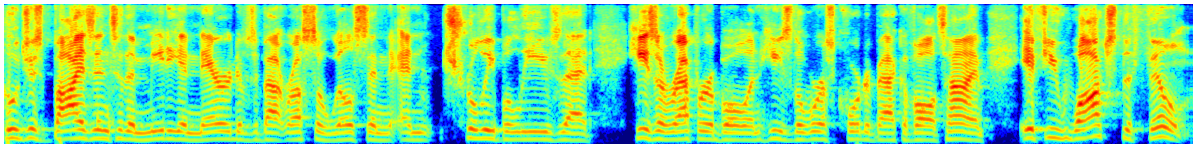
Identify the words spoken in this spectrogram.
who just buys into the media narratives about Russell Wilson and truly believes that he's irreparable and he's the worst quarterback of all time. If you watch the film,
